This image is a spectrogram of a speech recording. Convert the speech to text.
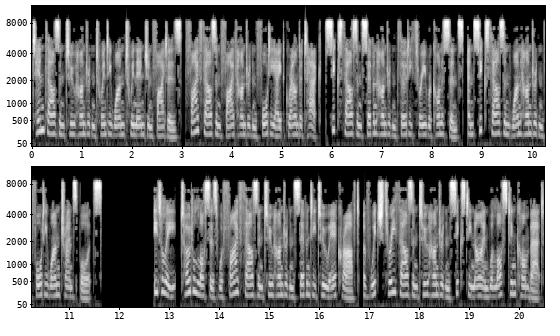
10,221 twin-engine fighters, 5,548 ground attack, 6,733 reconnaissance, and 6,141 transports. Italy, total losses were 5,272 aircraft, of which 3,269 were lost in combat.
